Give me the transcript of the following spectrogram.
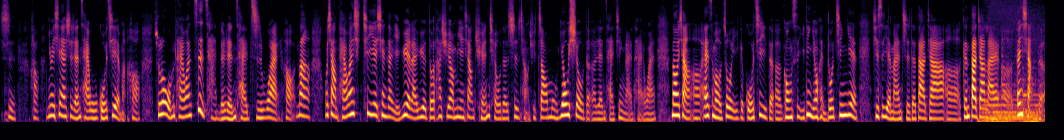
是好，因为现在是人才无国界嘛，哈。除了我们台湾自产的人才之外，好，那我想台湾企业现在也越来越多，它需要面向全球的市场去招募优秀的呃人才进来台湾。那我想呃，ASML 作为一个国际的呃公司，一定有很多经验，其实也蛮值得大家呃跟大家来呃分享的。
